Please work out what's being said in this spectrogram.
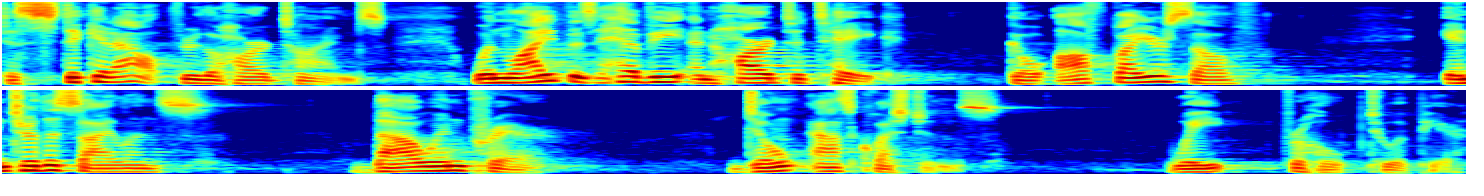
to stick it out through the hard times. When life is heavy and hard to take, go off by yourself, enter the silence, bow in prayer. Don't ask questions. Wait for hope to appear.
